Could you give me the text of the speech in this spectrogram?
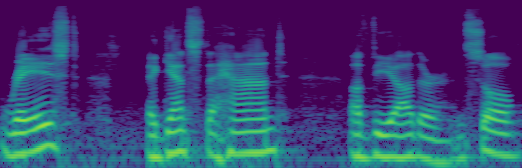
raised against the hand of the other. And so,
